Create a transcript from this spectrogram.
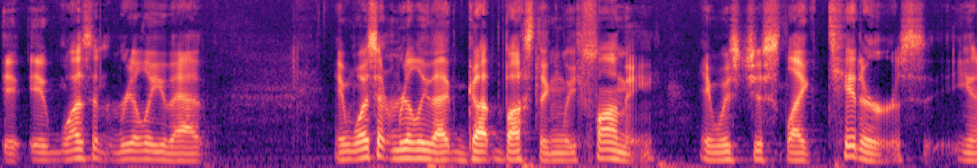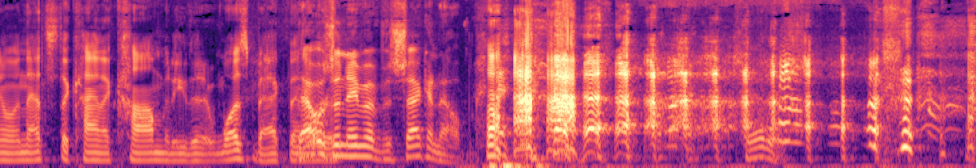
it, it wasn't really that it wasn't really that gut bustingly funny. It was just like titters, you know, and that's the kind of comedy that it was back then. That was the name of his second album.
